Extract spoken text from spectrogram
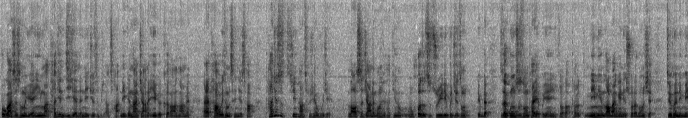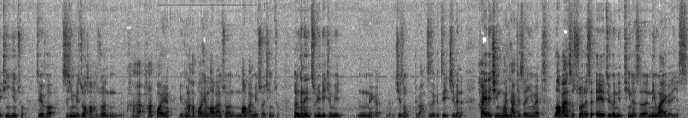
不管是什么原因嘛，他就理解能力就是比较差。你跟他讲了一个课堂上面，哎，他为什么成绩差？他就是经常出现误解。老师讲的东西他经常误，或者是注意力不集中，对不对？在公司中他也不愿意做到。他说明明老板跟你说的东西，最后你没听清楚，最后事情没做好，他说还还还抱怨，有可能还抱怨老板说老板没说清楚，很可能注意力就没嗯那个集中，对吧？这是个最基本的。还有的情况下，就是因为老板是说的是 A，最后你听的是另外一个意思。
